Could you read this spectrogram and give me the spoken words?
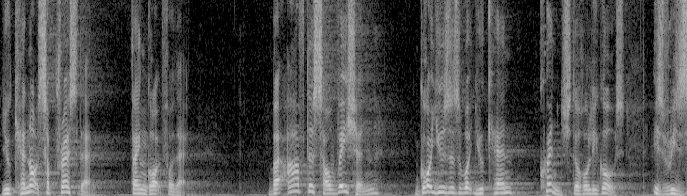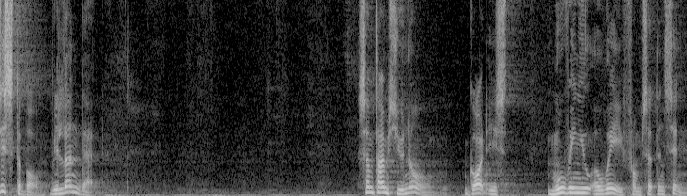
You cannot suppress that. Thank God for that. But after salvation, God uses what you can quench the Holy Ghost. It's resistible. We learned that. Sometimes you know God is moving you away from certain sin.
